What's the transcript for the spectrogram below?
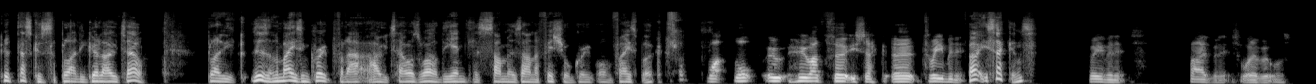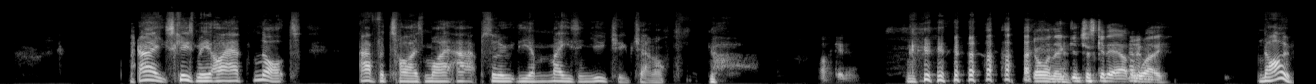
Good. That's because it's a bloody good hotel. Bloody, there's an amazing group for that hotel as well. The Endless Summers unofficial group on Facebook. What? What? Who, who had thirty second? Uh, three minutes. Thirty seconds. Three minutes. Five minutes. Whatever it was. Hey, excuse me. I have not advertised my absolutely amazing YouTube channel. Fucking. Go on then, get, just get it out of the way. No,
